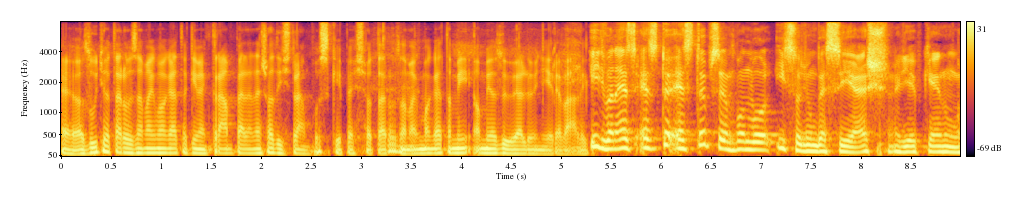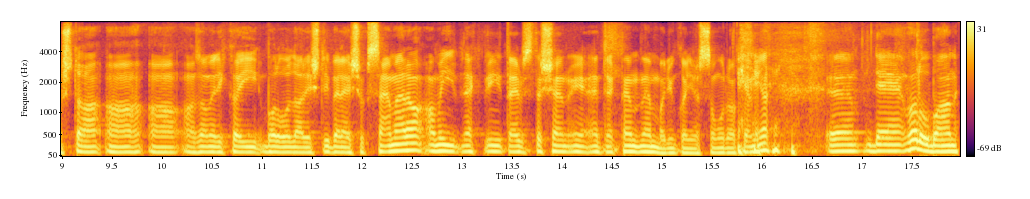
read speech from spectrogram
az úgy határozza meg magát, aki meg Trump ellenes, az is Trumphoz képes határozza meg magát, ami, ami az ő előnyére válik. Így van, ez, ez, ez több szempontból iszonyú veszélyes egyébként most a, a, a, az amerikai baloldal és liberálisok számára, ami természetesen nem, nem vagyunk annyira szomorúak emiatt. De valóban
